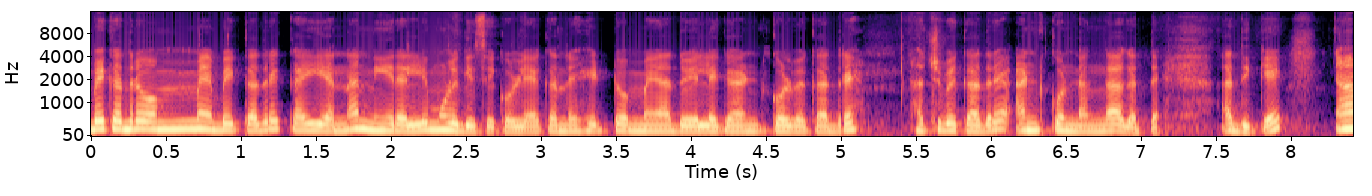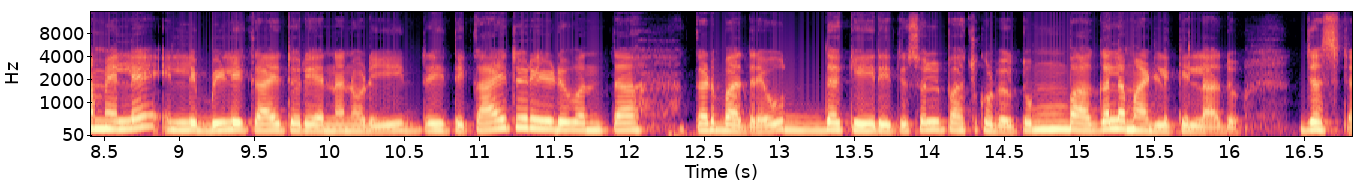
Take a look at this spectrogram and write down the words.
ಬೇಕಂದರೆ ಒಮ್ಮೆ ಬೇಕಾದರೆ ಕೈಯನ್ನು ನೀರಲ್ಲಿ ಮುಳುಗಿಸಿಕೊಳ್ಳಿ. ಯಾಕಂದರೆ ಹಿಟ್ಟು ಒಮ್ಮೆ ಅದು ಎಲೆಗೆ ಅಂಟ್ಕೊಳ್ಬೇಕಾದ್ರೆ ಹಚ್ಚಬೇಕಾದ್ರೆ ಅಂಟ್ಕೊಂಡಂಗೆ ಆಗುತ್ತೆ. ಅದಕ್ಕೆ ಆಮೇಲೆ ಇಲ್ಲಿ ಬಿಳಿ ಕಾಯಿ ತುರಿಯನ್ನು ನೋಡಿ, ಈ ರೀತಿ ಕಾಯಿ ತುರಿ ಇಡುವಂಥ ಕಡುಬಾದರೆ ಉದ್ದಕ್ಕೆ ಈ ರೀತಿ ಸ್ವಲ್ಪ ಹಚ್ಕೊಡ್ಬೇಕು. ತುಂಬ ಅಗಲ ಮಾಡಲಿಕ್ಕಿಲ್ಲ ಅದು. ಜಸ್ಟ್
